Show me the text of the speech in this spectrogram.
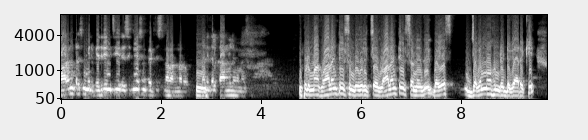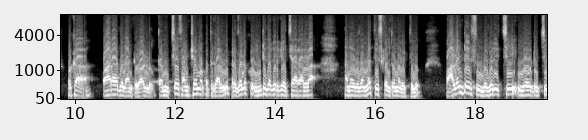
వాలంటీర్స్ మీరు బెదిరించి రెసిగ్నేషన్ పెట్టిస్తున్నారు అన్నారు. దానికి గల కారణాలు ఏమన్నా? ఇప్పుడు మాకు వాలంటీర్స్ బెదిరించే వాలంటీర్స్ అనేది వైఎస్ జగన్మోహన్ రెడ్డి గారికి ఒక వారాది లాంటి వాళ్ళు. తను ఇచ్చే సంక్షేమ పథకాలని ప్రజలకు ఇంటి దగ్గరికే చేరాలా అనే విధంగా తీసుకెళ్తున్న వ్యక్తులు. వాలంటీర్స్ బెదిరించి ఇంకొకటి ఇచ్చి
